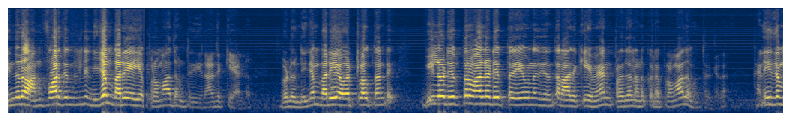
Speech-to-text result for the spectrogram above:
ఇందులో అన్ఫార్చునేట్లీ నిజం బరీ అయ్యే ప్రమాదం ఉంటుంది ఈ రాజకీయాల్లో. ఇప్పుడు నిజం బరీ ఎట్లవుతుందంటే వీళ్ళోటి చెప్తారు వాళ్ళోటి చెప్తారు ఏమున్నది ఇదంతా రాజకీయమే అని ప్రజలు అనుకునే ప్రమాదం ఉంటుంది కదా. కనీసం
